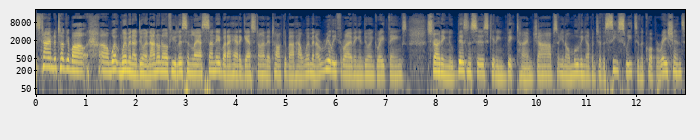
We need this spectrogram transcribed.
It's time to talk about uh, what women are doing. I don't know if you listened last Sunday, but I had a guest on that talked about how women are really thriving and doing great things, starting new businesses, getting big time jobs, you know, moving up into the C suites in the corporations.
